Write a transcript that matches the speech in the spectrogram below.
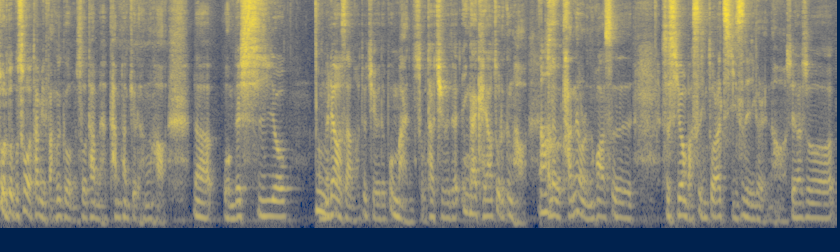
做的都不错，他们也反馈给我们说，他们他们他们觉得很好。那我们的 CEO，我们廖长啊，就觉得不满足，他觉得应该可以要做的更好。那个谈那种人的话，是是希望把事情做到极致的一个人哈。所以他说，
